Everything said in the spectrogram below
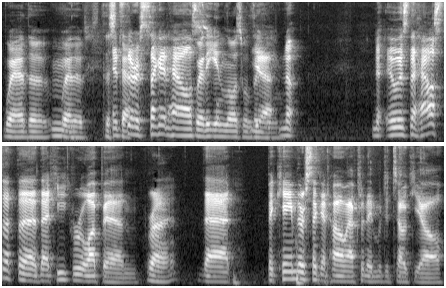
where the where the the it's their second house. where the in laws were living. yeah no, no, it was the house that the that he grew up in Right. that became their second home after they moved to Tokyo,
